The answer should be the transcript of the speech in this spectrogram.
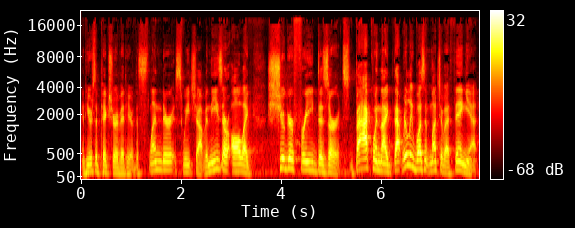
And here's a picture of it here, the Slender Sweet Shop. And these are all like sugar-free desserts. Back when like that really wasn't much of a thing yet,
